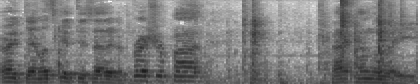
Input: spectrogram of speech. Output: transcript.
All right then, let's get this out of the pressure pot. Back on the lathe.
